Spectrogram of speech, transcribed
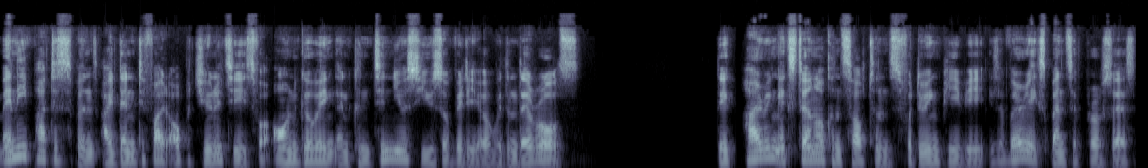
Many participants identified opportunities for ongoing and continuous use of video within their roles. The hiring external consultants for doing PV is a very expensive process,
